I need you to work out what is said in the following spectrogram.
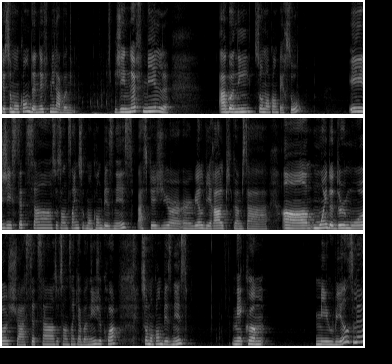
que sur mon compte de 9000 abonnés. J'ai 9000 abonnés sur mon compte perso et j'ai 765 sur mon compte business parce que j'ai eu un, un reel viral puis comme ça en moins de deux mois je suis à 765 abonnés je crois sur mon compte business mais comme mes Reels, là,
